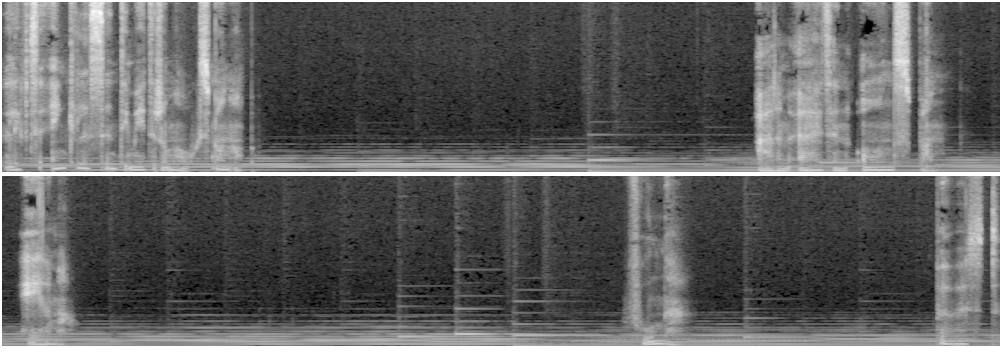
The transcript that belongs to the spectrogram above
Lift ze enkele centimeters omhoog. Span op. ontspan. Helemaal. Voel na. Bewust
